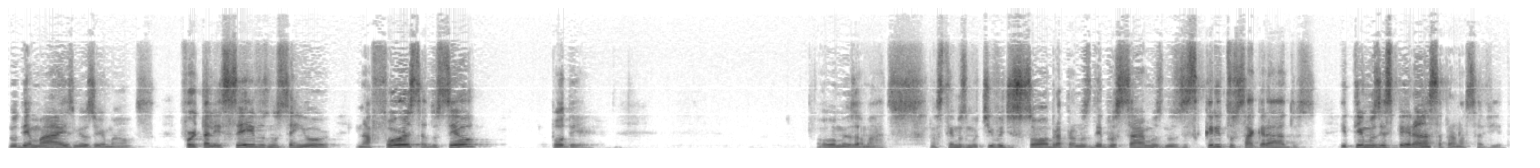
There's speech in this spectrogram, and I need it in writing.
No demais, meus irmãos, fortalecei-vos no Senhor e na força do seu poder. Oh, meus amados, nós temos motivo de sobra para nos debruçarmos nos escritos sagrados e termos esperança para a nossa vida.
